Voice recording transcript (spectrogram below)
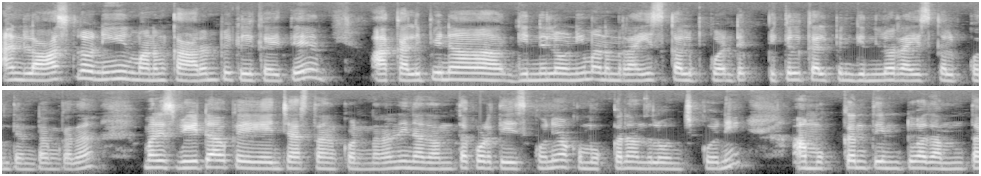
అండ్ లాస్ట్లోని మనం కారం పికిల్కి అయితే ఆ కలిపిన గిన్నెలోని మనం రైస్ కలుపుకో అంటే పికిల్ కలిపిన గిన్నెలో రైస్ కలుపుకొని తింటాం కదా. మరి స్వీట్ ఒక ఏం చేస్తాను అనుకుంటున్నాను? నేను అదంతా కూడా తీసుకొని ఒక ముక్కను అందులో ఉంచుకొని ఆ ముక్కను తింటూ అదంతా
